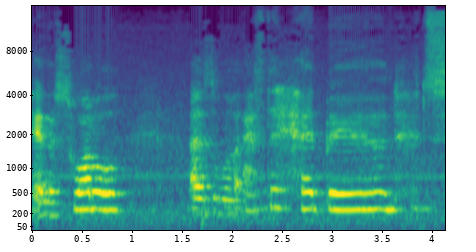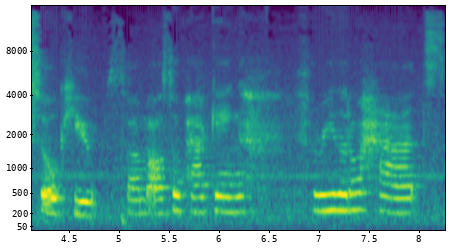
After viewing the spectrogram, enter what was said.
and the swaddle as well as the headband. It's so cute. So i'm also packing three little hats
